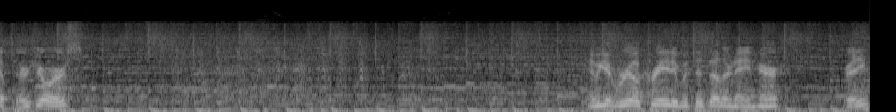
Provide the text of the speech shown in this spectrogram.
Yep, there's yours. And we get real creative with this other name here. Ready?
